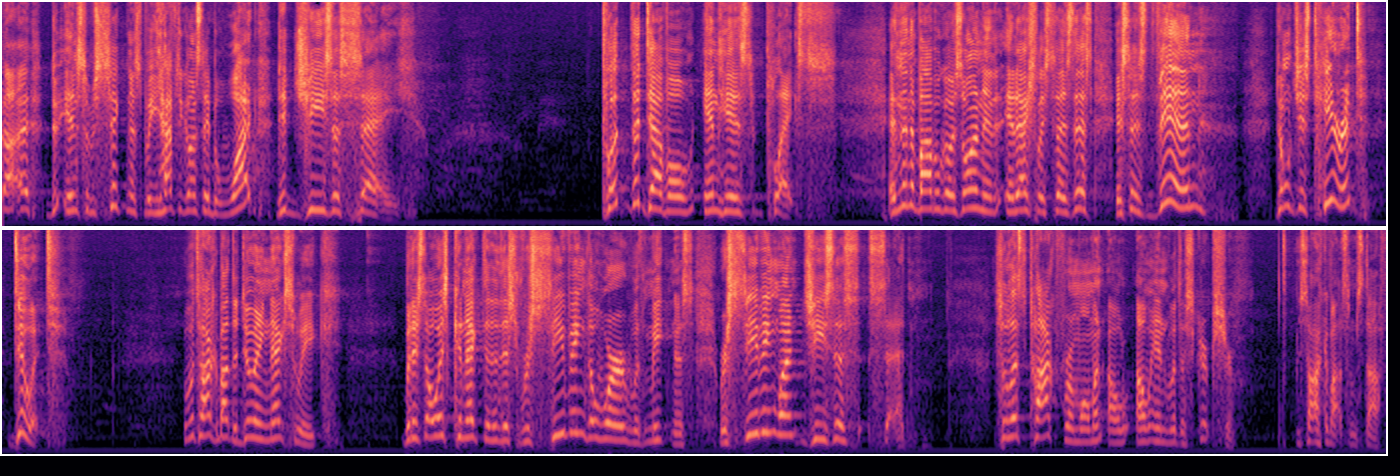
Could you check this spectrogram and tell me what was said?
uh, in some sickness, but you have to go and say, But what did Jesus say? Put the devil in his place. And then the Bible goes on and it actually says this it says, Then don't just hear it, do it. We'll talk about the doing next week. But it's always connected to this receiving the word with meekness, receiving what Jesus said. So let's talk for a moment. I'll, I'll end with a scripture. Let's talk about some stuff.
